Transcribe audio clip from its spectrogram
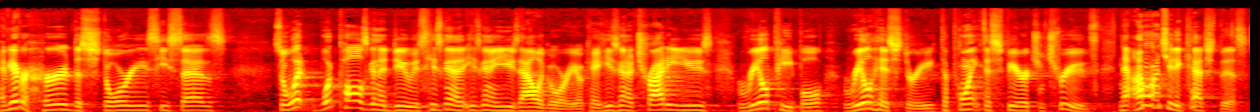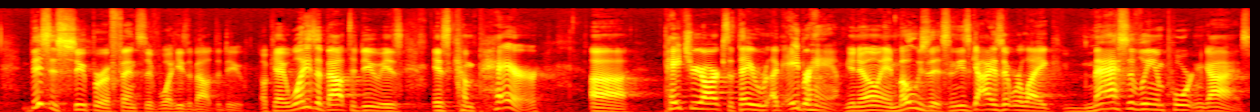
Have you ever heard the stories he says? So, what, what Paul's going to do is he's going he's to use allegory, okay? He's going to try to use real people, real history to point to spiritual truths. Now, I want you to catch this. This is super offensive what he's about to do, okay? What he's about to do is, is compare uh, patriarchs that they, like Abraham, you know, and Moses, and these guys that were like massively important guys.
